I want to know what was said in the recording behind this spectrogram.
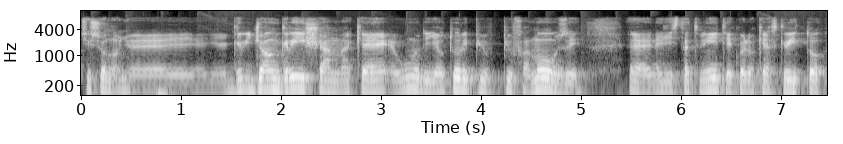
ci sono eh, John Grisham che è uno degli autori più, più famosi eh, negli Stati Uniti, è quello che ha scritto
